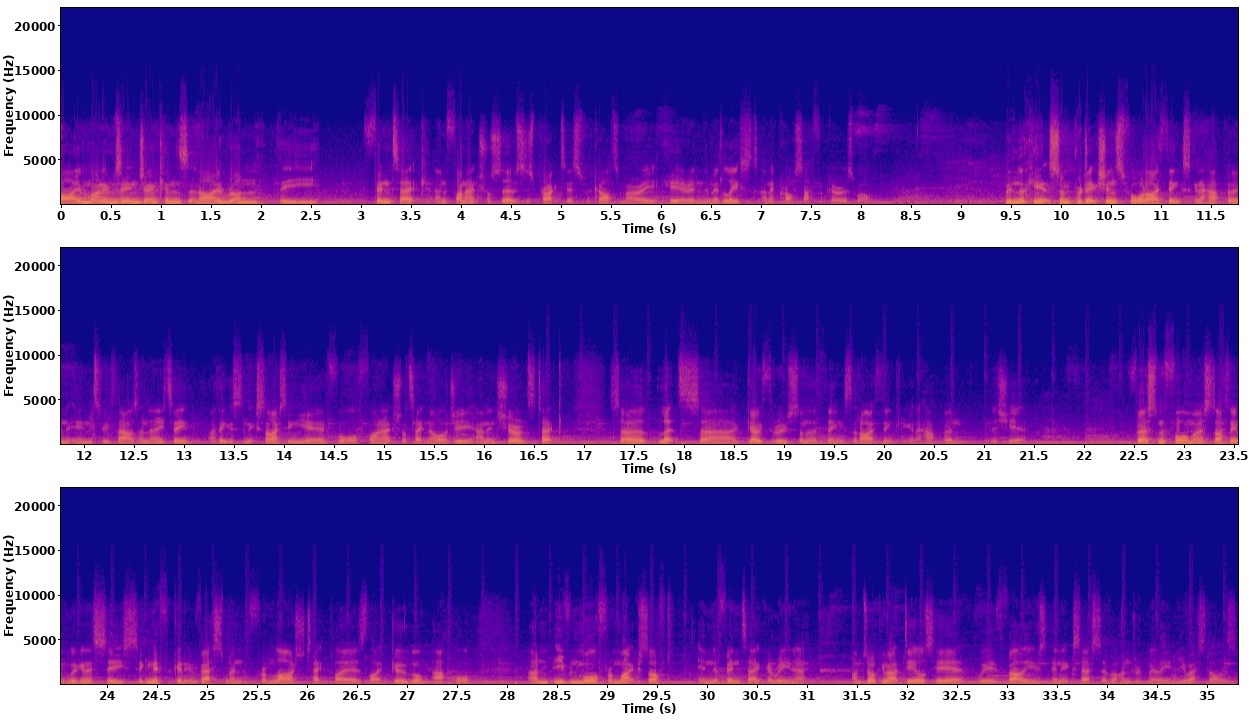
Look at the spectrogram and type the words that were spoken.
Hi, my name is Ian Jenkins and I run the FinTech and Financial Services practice for Carter Murray here in the Middle East and across Africa as well. We've been looking at some predictions for what I think is going to happen in 2018. I think it's an exciting year for financial technology and insurance tech. So let's uh, go through some of the things that I think are going to happen this year. First and foremost, I think we're going to see significant investment from large tech players like Google, Apple, and even more from Microsoft in the fintech arena. I'm talking about deals here with values in excess of 100 million US dollars.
